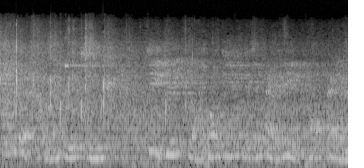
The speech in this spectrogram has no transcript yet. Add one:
金月严如琪、季军永丰金林美丽彭美云、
